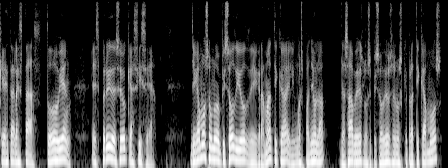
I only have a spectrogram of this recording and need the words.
¿qué tal estás? ¿Todo bien? Espero y deseo que así sea. Llegamos a un nuevo episodio de gramática y lengua española, ya sabes, los episodios en los que practicamos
